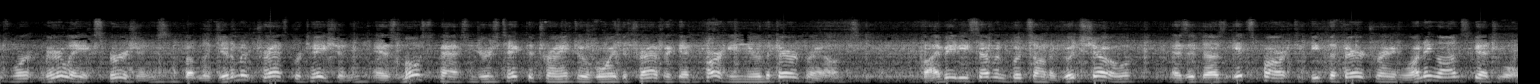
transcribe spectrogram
Trains weren't merely excursions, but legitimate transportation, as most passengers take the train to avoid the traffic and parking near the fairgrounds. 587 puts on a good show as it does its part to keep the fair train running on schedule.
